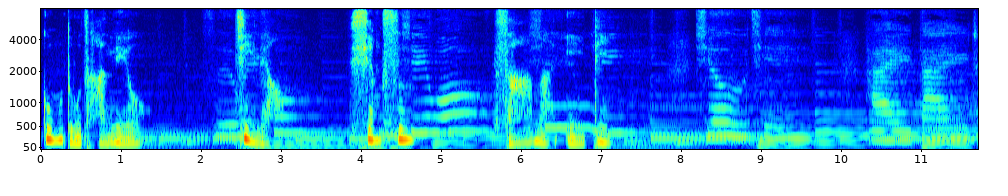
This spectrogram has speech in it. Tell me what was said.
孤独残留。寂寥，相思。洒满一地，羞怯还带着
